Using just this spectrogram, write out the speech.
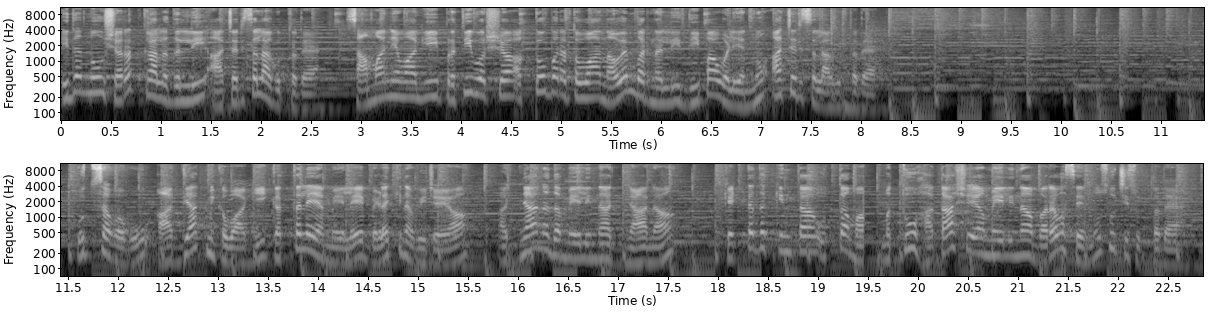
ಇದನ್ನು ಶರತ್ಕಾಲದಲ್ಲಿ ಆಚರಿಸಲಾಗುತ್ತದೆ. ಸಾಮಾನ್ಯವಾಗಿ ಪ್ರತಿ ವರ್ಷ ಅಕ್ಟೋಬರ್ ಅಥವಾ ನವೆಂಬರ್ನಲ್ಲಿ ದೀಪಾವಳಿಯನ್ನು ಆಚರಿಸಲಾಗುತ್ತದೆ. ಉತ್ಸವವು ಆಧ್ಯಾತ್ಮಿಕವಾಗಿ ಕತ್ತಲೆಯ ಮೇಲೆ ಬೆಳಕಿನ ವಿಜಯ, ಅಜ್ಞಾನದ ಮೇಲಿನ ಜ್ಞಾನ, ಕೆಟ್ಟದಕ್ಕಿಂತ ಉತ್ತಮ ಮತ್ತು ಹತಾಶೆಯ ಮೇಲಿನ ಭರವಸೆಯನ್ನು ಸೂಚಿಸುತ್ತದೆ.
